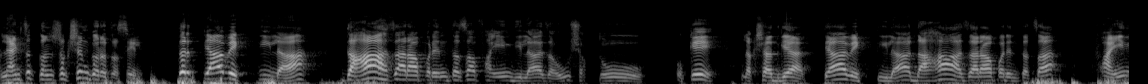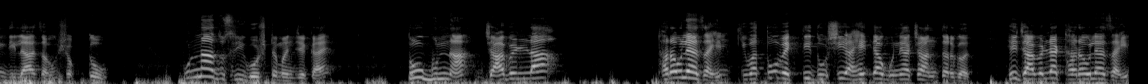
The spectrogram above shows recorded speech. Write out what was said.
लँडचं कन्स्ट्रक्शन करत असेल तर त्या व्यक्तीला दहा हजारापर्यंतचा फाईन दिला जाऊ शकतो ओके लक्षात घ्या त्या व्यक्तीला दहा हजारापर्यंतचा फाईन दिला जाऊ शकतो. पुन्हा दुसरी गोष्ट म्हणजे काय? तो गुन्हा ज्या वेळेला ठरवल्या जाईल किंवा तो व्यक्ती दोषी आहे त्या गुन्ह्याच्या अंतर्गत हे ज्या वेळेला ठरवल्या जाईल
